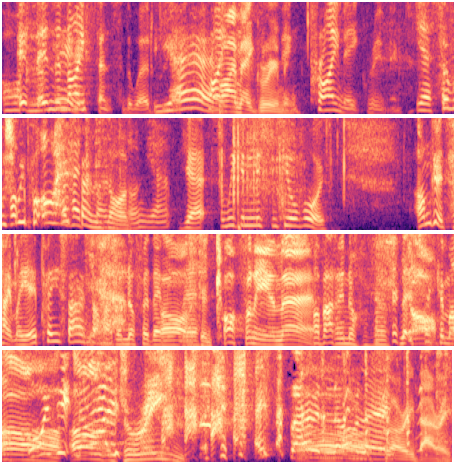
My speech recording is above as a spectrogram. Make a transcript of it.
Oh, in, in the nice sense of the word. Yeah. Primate grooming. Primate grooming. Yeah. So pop should we put our the headphones, on? Yeah. Yeah, so we can listen to your voice. I'm going to take my earpiece out. I've had enough of them. Oh, in there. cacophony in there. I've had enough of them. Let's Stop. take them off. Oh, is it oh, nice? dream. It's so Oh, lovely. sorry, Barry.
